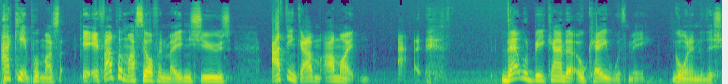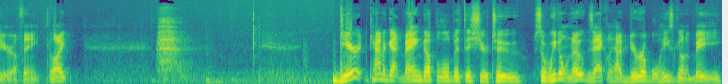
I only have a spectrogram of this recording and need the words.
I can't put myself. If I put myself in Mayden's shoes, I think I, I might. I, that would be kind of okay with me going into this year. I think like Garrett kind of got banged up a little bit this year too, so we don't know exactly how durable he's going to be.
